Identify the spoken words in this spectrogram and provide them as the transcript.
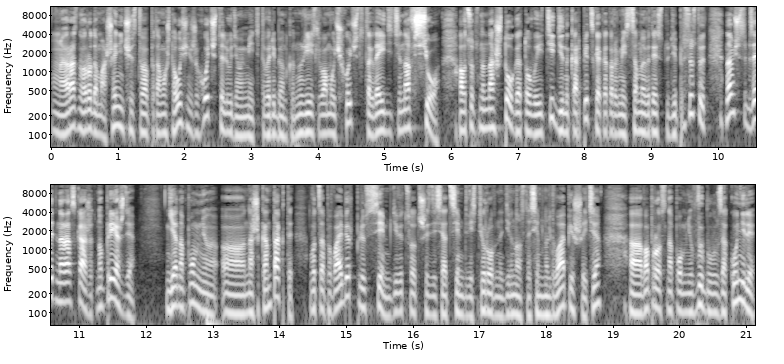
разного рода мошенничество, потому что очень же хочется людям иметь этого ребенка. Ну, если вам очень хочется, тогда идите на все. А вот, собственно, на что готовы идти Дина Карпицкая, которая вместе со мной в этой студии присутствует, нам сейчас обязательно расскажет. Но прежде, я напомню э, наши контакты. WhatsApp и Viber плюс 7 967 200 ровно 9702. Пишите. Э, вопрос, напомню, вы бы узаконили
